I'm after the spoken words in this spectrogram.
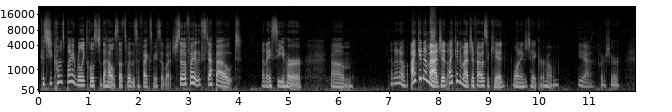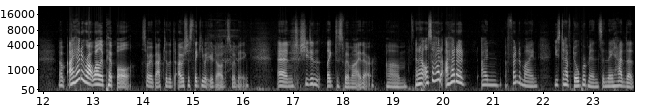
because she comes by really close to the house. That's why this affects me so much. So if I like, step out and I see her, um, I don't know. I can imagine. I can imagine if I was a kid wanting to take her home Yeah. for sure. Um, I had a Rottweiler pit bull. Sorry, back to the. I was just thinking about your dog swimming, and she didn't like to swim either. Um, and I also had I had a I, a friend of mine used to have Dobermans, and they had the,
